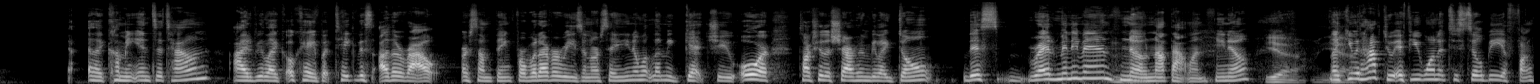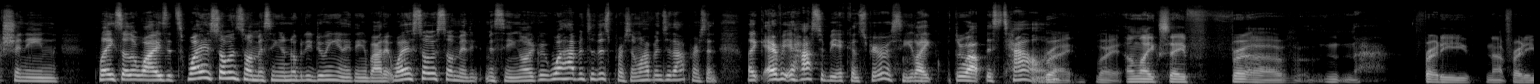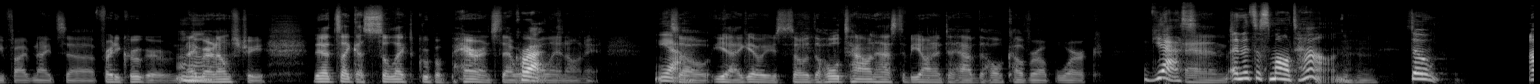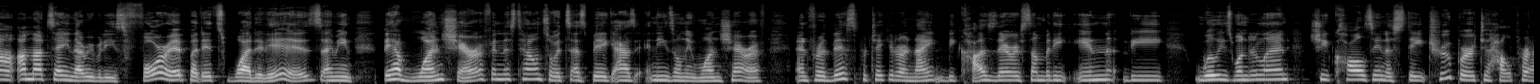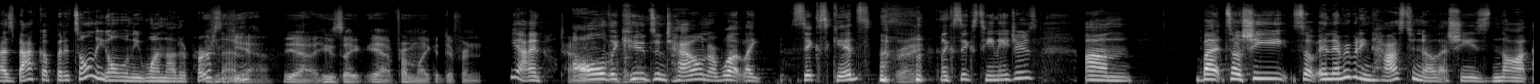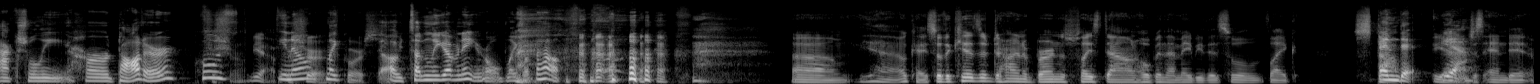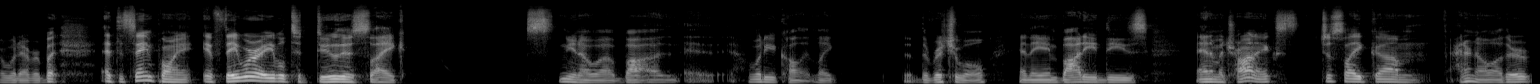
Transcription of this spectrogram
like coming into town, I'd be like, okay, but take this other route or something for whatever reason, or say, you know what, let me get you, or talk to the sheriff and be like, don't this red minivan, no, not that one, you know. Yeah. Like you would have to if you want it to still be a functioning place. Otherwise, it's why is so and so missing and nobody doing anything about it? Why is so and so missing? Or like what happened to this person? What happened to that person? Like every it has to be a conspiracy like throughout this town. Right, right. Unlike say for uh, Freddy, not Freddy Five Nights, uh, Freddy Krueger, Mm-hmm. Nightmare on Elm Street. That's like a select group of parents that were all in on it. Yeah. So yeah, I get what you're. So the whole town has to be on it to have the whole cover up work. yes. and- And, it's a small town. So uh, I'm not saying that everybody's for it, but it's what it is. I mean, they have one sheriff in this town, so it's as big as it needs only one sheriff. And for this particular night, because there is somebody in the Willy's Wonderland, she calls in a state trooper to help her as backup, but it's only only one other person. Yeah, yeah. He's like yeah from like a different Yeah, and all the kids in town are what, like six kids? right. like six teenagers. Um, but so she, so, and everybody has to know that she's not actually her daughter. Who's, sure. Yeah, you know, sure, of like, course. oh, suddenly you have an eight year old. Like, what the hell? Um, yeah, okay. So the kids are trying to burn this place down, hoping that maybe this will like stop. End it, yeah. just end it or whatever. But at the same point, if they were able to do this, like, you know, uh, bo- uh, what do you call it? Like the, the ritual, and they embodied these animatronics, just like um, I don't know, other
